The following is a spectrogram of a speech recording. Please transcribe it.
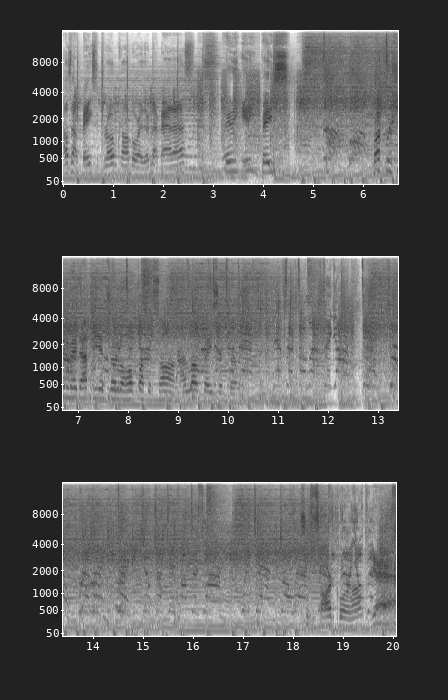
How's that bass and drum combo right there? Isn't that badass? Any any bass. Fuck, we should have made that the intro to the whole fucking song. I love bass intros. This is hardcore, huh? Yeah.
